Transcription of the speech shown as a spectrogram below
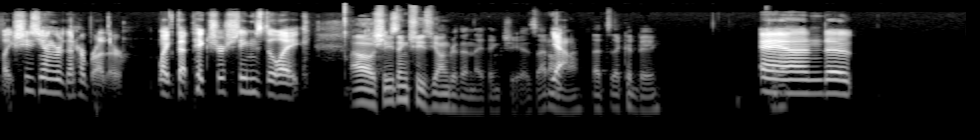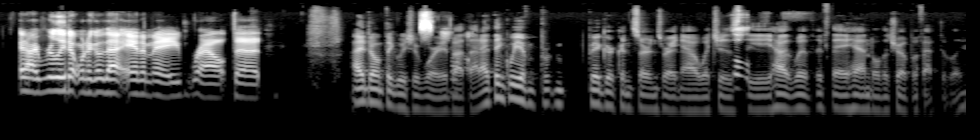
like she's younger than her brother. Like that picture seems to like Oh, so you She's- think she's younger than they think she is? I don't Yeah. know. That's that could be. and uh, and I really don't want to go that anime route. That I don't think we should worry about that. I think we have b- bigger concerns right now, which is Well- the how if, they handle the trope effectively.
